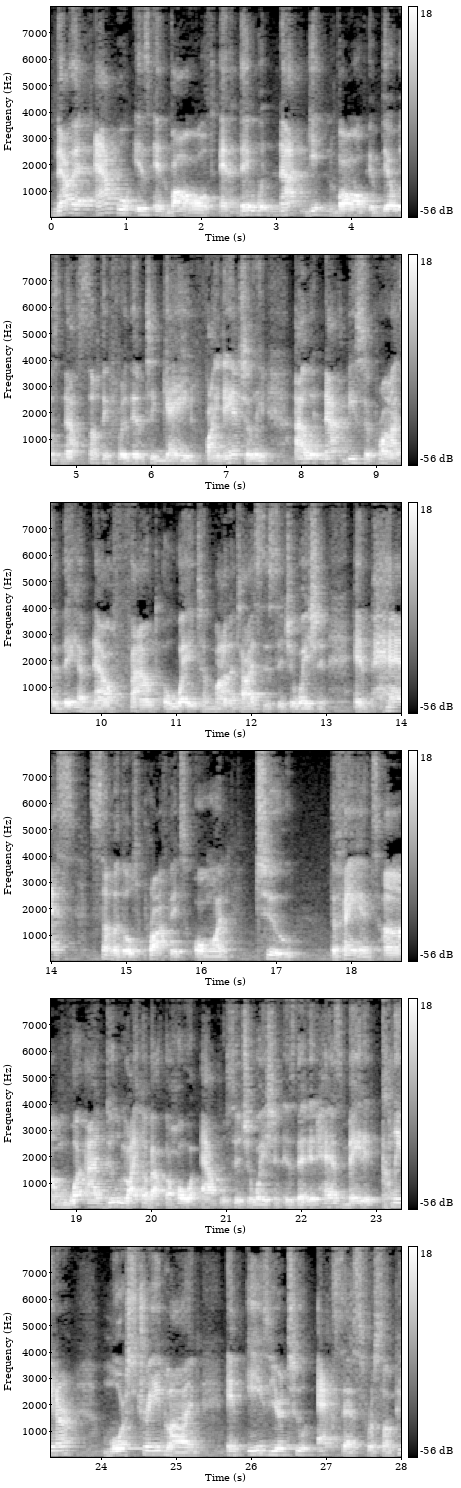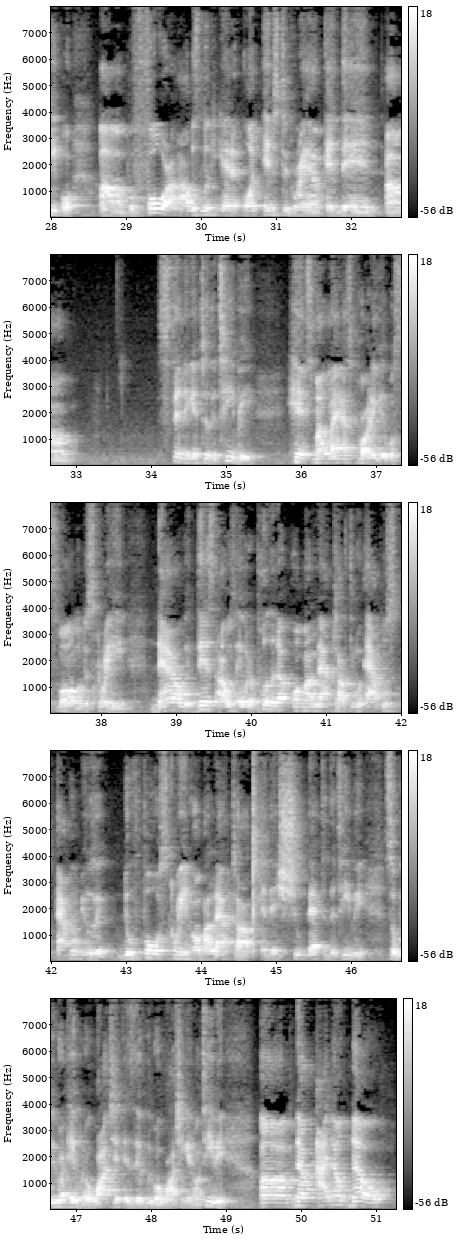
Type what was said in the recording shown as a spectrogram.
Now that Apple is involved, and they would not get involved if there was not something for them to gain financially, I would not be surprised if they have now found a way to monetize this situation and pass some of those profits on to the fans. Um, what I do like about the whole Apple situation is that it has made it cleaner, more streamlined, and easier to access for some people. Um, before, I was looking at it on Instagram and then um, sending it to the TV. Hence my last party, it was small on the screen. Now with this, I was able to pull it up on my laptop through Apple's, Apple Music, do full screen on my laptop, and then shoot that to the TV. So we were able to watch it as if we were watching it on TV. Um, now, I don't know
